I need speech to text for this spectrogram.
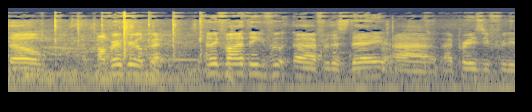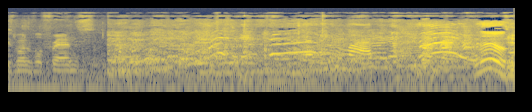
So I'll pray for you real quick. Heavenly Father, thank you for, uh, for this day. Uh, I praise you for these wonderful friends. That makes him laugh. Lou. Okay,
